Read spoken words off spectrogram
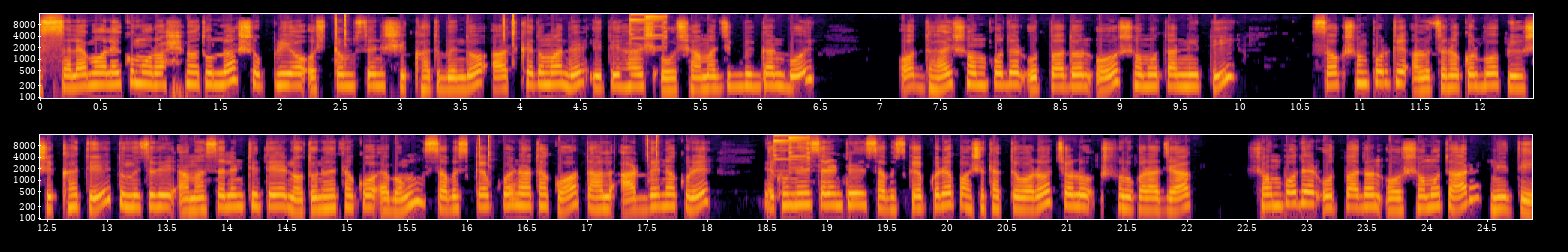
আসসালামু আলাইকুম ও রহমতুল্লাহ। সুপ্রিয় অষ্টম শ্রেণির শিক্ষার্থীবৃন্দ, আজকে তোমাদের ইতিহাস ও সামাজিক বিজ্ঞান বই, অধ্যায় সম্পদের উৎপাদন ও সমতার নীতি শখ সম্পর্কে আলোচনা করব। প্রিয় শিক্ষার্থী, তুমি যদি আমার চ্যানেলটিতে নতুন হয়ে থাকো এবং সাবস্ক্রাইব করে না থাকো, তাহলে আর দেরি না করে এখন এই চ্যানেলটি সাবস্ক্রাইব করে পাশে থাকতে পারো। চলো শুরু করা যাক। সম্পদের উৎপাদন ও সমতার নীতি।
